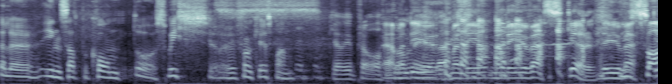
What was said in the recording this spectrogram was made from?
eller insatt på konto? Swish? Eller hur funkar det i Spanien? Ska vi prata Ja, om men, det är ju, det? men, det är, ju- men det är ju väskor. Det är ju I väskor vi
